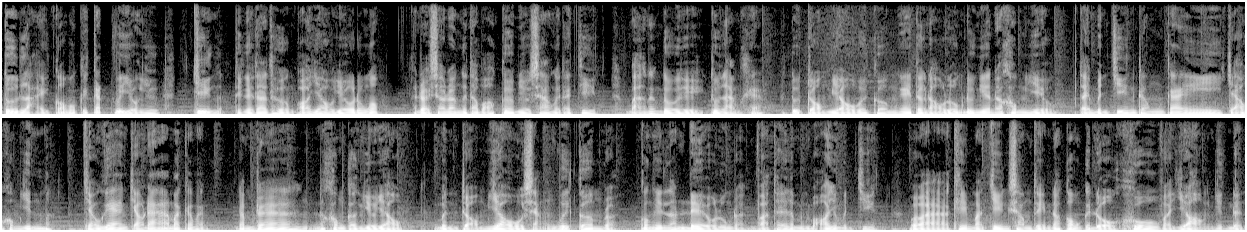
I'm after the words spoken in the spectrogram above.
tôi lại có một cái cách, ví dụ như chiên thì người ta thường bỏ dầu vô, đúng không? Rồi sau đó người ta bỏ cơm vô sau người ta chiên. Bản thân tôi thì tôi làm khác. Tôi trộn dầu với cơm ngay từ đầu luôn. Đương nhiên nó không nhiều, tại mình chiên trong cái chảo không dính mà. Chảo gan, chảo đá mà các bạn. Đâm ra nó không cần nhiều dầu. Mình trộn dầu sẵn với cơm rồi. Có nghĩa là nó đều luôn rồi. Và thế là mình bỏ vô mình chiên và khi mà chiên xong thì nó có một cái độ khô và giòn nhất định.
